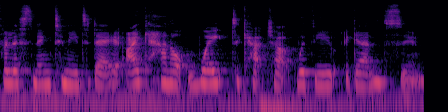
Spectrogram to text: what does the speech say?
for listening to me today. I cannot wait to catch up with you again soon.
